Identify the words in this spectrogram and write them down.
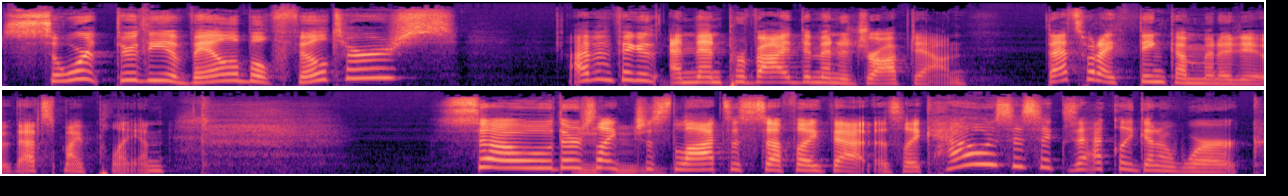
sort through the available filters. I haven't figured, and then provide them in a drop down. That's what I think I'm going to do. That's my plan. So there's like just lots of stuff like that. It's like, how is this exactly going to work?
